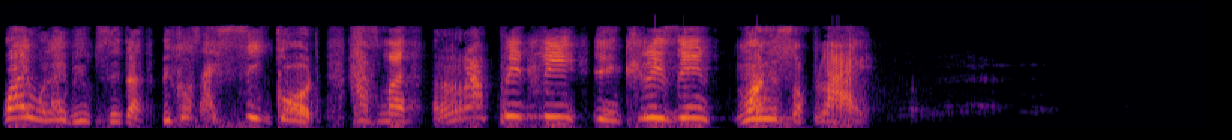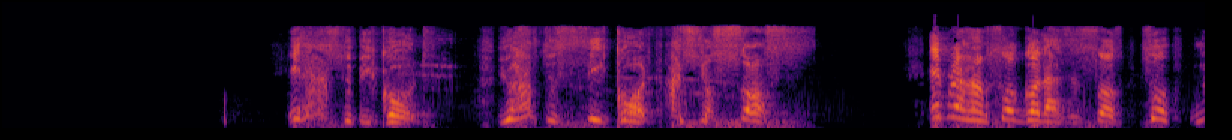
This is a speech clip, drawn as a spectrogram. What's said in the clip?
Why will I be able to say that? Because I see God as my rapidly increasing money supply. It has to be God. You have to see God as your source. Abraham saw God as his source, so n-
